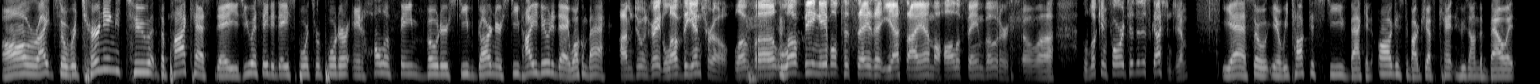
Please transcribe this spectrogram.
All right. So returning to the podcast days, USA Today sports reporter and Hall of Fame voter Steve Gardner. Steve, how you doing today? Welcome back. I'm doing great. Love the intro. Love uh, love being able to say that yes, I am a Hall of Fame voter. So uh, looking forward to the discussion, Jim. Yeah. So you know, we talked to Steve back in August about Jeff Kent, who's on the ballot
